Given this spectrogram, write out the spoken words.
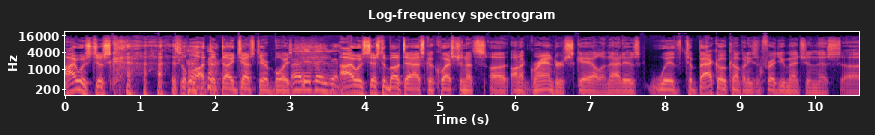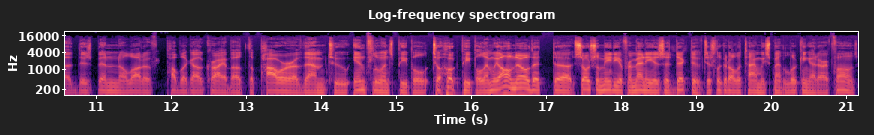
I was just, there's a lot to digest here, boys. What do you think? I was just about to ask a question that's uh, on a grander scale, and that is with tobacco companies, and Fred, you mentioned this, uh, there's been a lot of public outcry about the power of them to influence people, to hook people. And we all know that uh, social media for many is addictive. Just look at all the time we spent looking at our phones.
